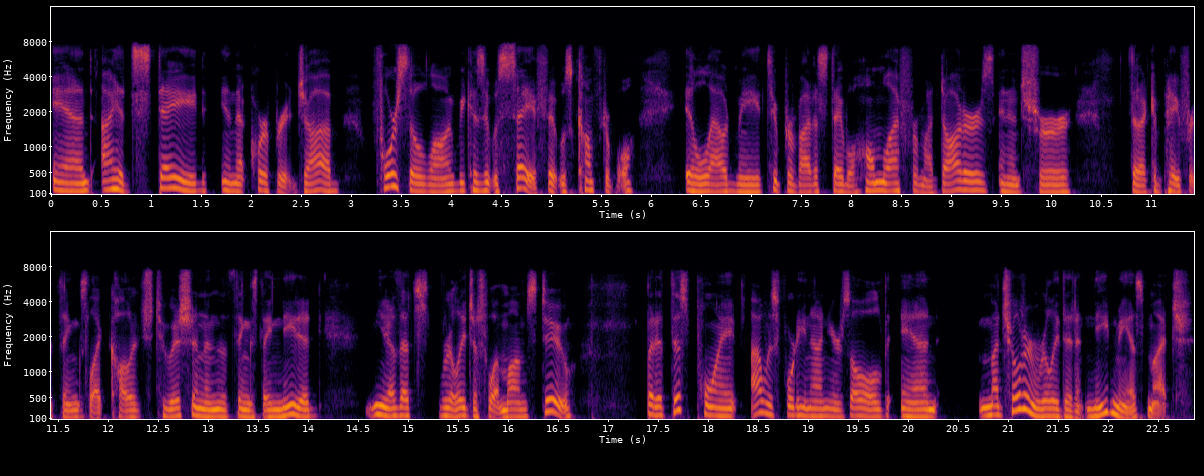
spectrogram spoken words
And I had stayed in that corporate job for so long because it was safe, it was comfortable. It allowed me to provide a stable home life for my daughters and ensure that I could pay for things like college tuition and the things they needed. You know, that's really just what moms do. But at this point, I was 49 years old and my children really didn't need me as much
